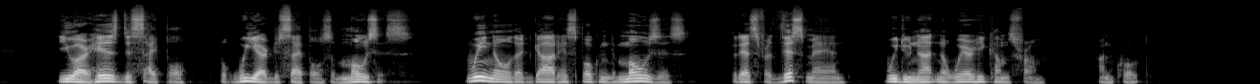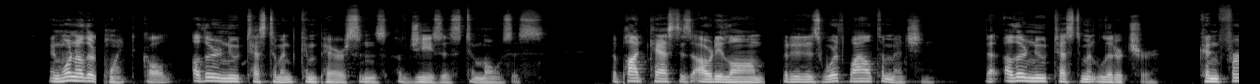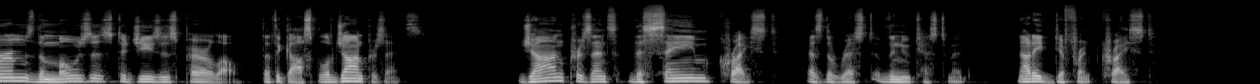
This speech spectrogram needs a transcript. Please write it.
You are his disciple, but we are disciples of Moses. We know that God has spoken to Moses, but as for this man, we do not know where he comes from. Unquote. And one other point called Other New Testament Comparisons of Jesus to Moses. The podcast is already long, but it is worthwhile to mention that other New Testament literature confirms the Moses to Jesus parallel that the Gospel of John presents. John presents the same Christ as the rest of the New Testament, not a different Christ.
